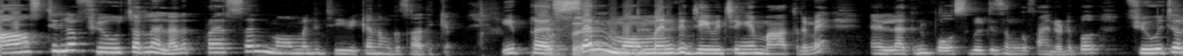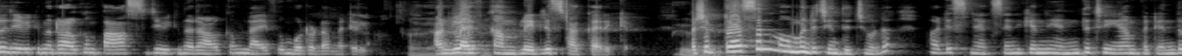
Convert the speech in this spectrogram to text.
പാസ്റ്റിലോ ഫ്യൂച്ചറിലോ അല്ലാതെ പ്രസന്റ് മോമെന്റ് ജീവിക്കാൻ നമുക്ക് സാധിക്കും. ഈ പ്രസന്റ് മോമെന്റ് ജീവിച്ചെങ്കിൽ മാത്രമേ എല്ലാത്തിനും പോസിബിലിറ്റീസ് നമുക്ക് ഫൈൻഡ് ഔട്ട് ഇപ്പോൾ ഫ്യൂച്ചർ ജീവിക്കുന്ന ഒരാൾക്കും പാസ്റ്റ് ജീവിക്കുന്ന ഒരാൾക്കും ലൈഫ് മുമ്പോട്ട് വിടാൻ പറ്റില്ല. അവരുടെ ലൈഫ് കംപ്ലീറ്റ്ലി സ്റ്റക്ക് ആയിരിക്കും. പക്ഷെ പ്രസന്റ് മൊമെന്റ് ചിന്തിച്ചുകൊണ്ട് വാട്ട് ഈസ് നെക്സ്റ്റ് എനിക്ക് ഇനി എന്ത് ചെയ്യാൻ പറ്റും? എന്ത്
